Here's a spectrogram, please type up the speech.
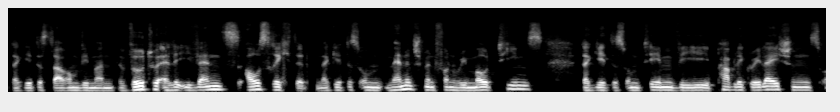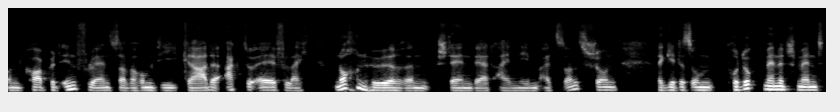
Da geht es darum, wie man virtuelle Events ausrichtet. Da geht es um Management von Remote Teams. Da geht es um Themen wie Public Relations und Corporate Influencer, warum die gerade aktuell vielleicht noch einen höheren Stellenwert einnehmen als sonst schon. Da geht es um Produktmanagement,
